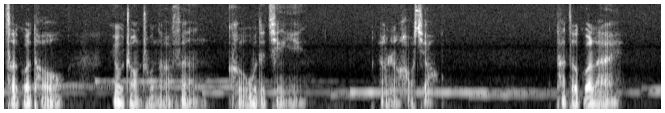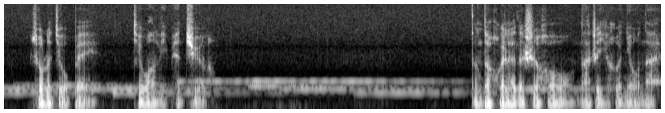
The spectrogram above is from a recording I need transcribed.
侧过头。又装出那份可恶的静音，让人好笑。他走过来，收了酒杯，就往里面去了。等到回来的时候，拿着一盒牛奶，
